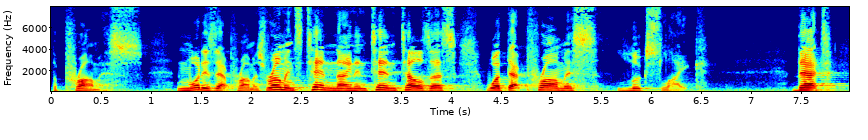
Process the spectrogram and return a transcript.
the promise and what is that promise? Romans 10 9 and 10 tells us what that promise looks like. That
